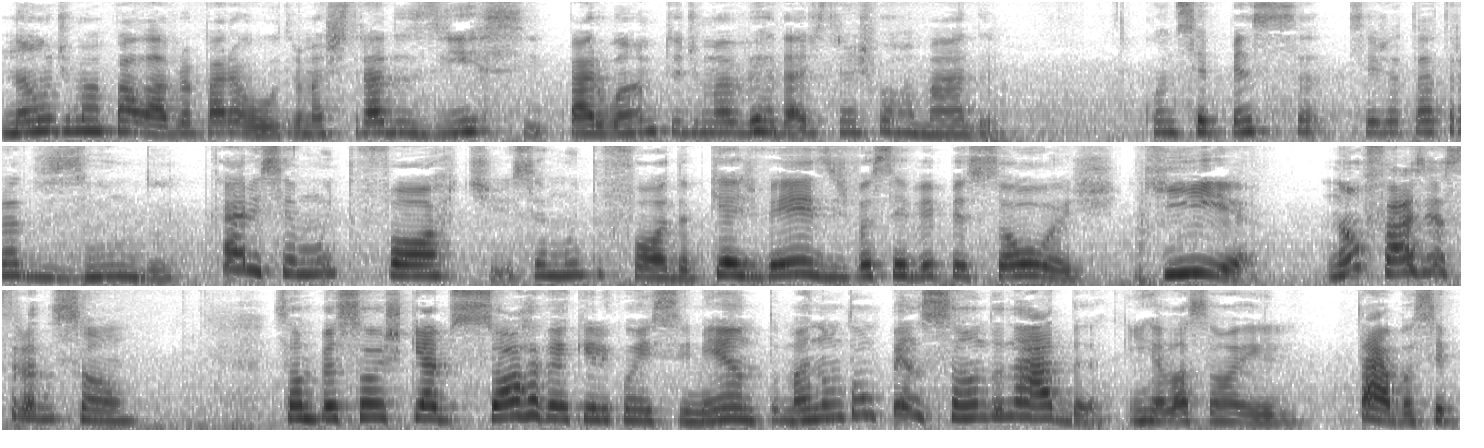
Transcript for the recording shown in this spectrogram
não de uma palavra para outra, mas traduzir-se para o âmbito de uma verdade transformada. Quando você pensa, você já está traduzindo. Cara, isso é muito forte, isso é muito foda, porque às vezes você vê pessoas que não fazem essa tradução. São pessoas que absorvem aquele conhecimento, mas não estão pensando nada em relação a ele. Tá, você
